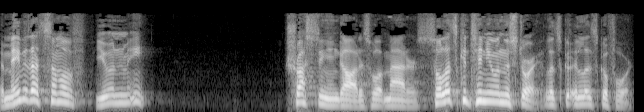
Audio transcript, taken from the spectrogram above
And maybe that's some of you and me. Trusting in God is what matters. So let's continue in the story. Let's go, let's go forward.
